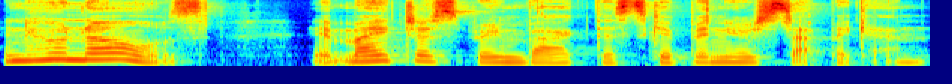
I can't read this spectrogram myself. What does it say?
And who knows, it might just bring back the skip in your step again.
